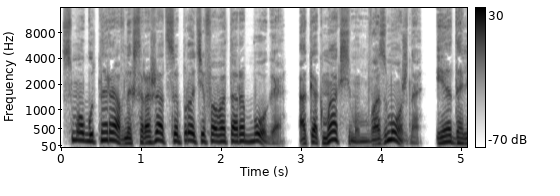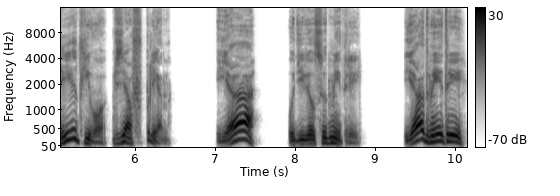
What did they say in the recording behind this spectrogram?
смогут на равных сражаться против аватара бога, а как максимум, возможно, и одолеют его, взяв в плен. «Я?» — удивился Дмитрий. «Я Дмитрий,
